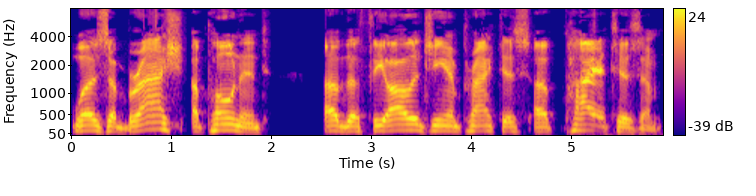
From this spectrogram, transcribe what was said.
was a brash opponent of the theology and practice of pietism.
